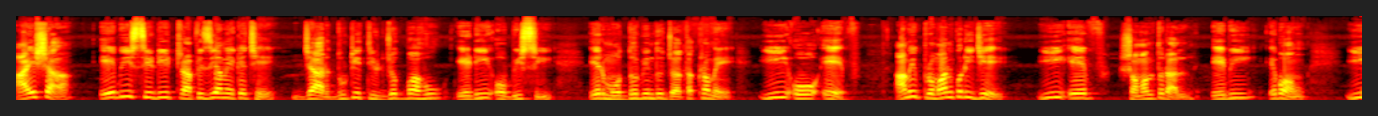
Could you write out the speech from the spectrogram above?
আয়েশা এবিসিডি ট্রাপিজিয়াম এঁকেছে, যার দুটি তির্যক বাহু এডি ও বিসি এর মধ্যবিন্দু যথাক্রমে ই ও এফ আমি প্রমাণ করি যে ই এফ সমান্তরাল এবি এবং ই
